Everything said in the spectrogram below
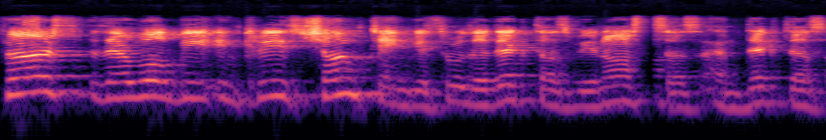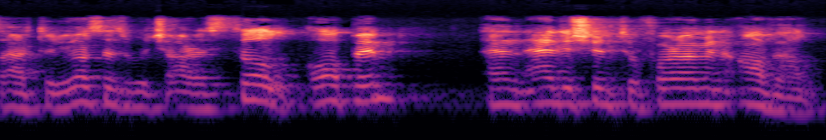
First, there will be increased shunting through the ductus venosus and ductus arteriosus, which are still open, in addition to foramen ovale.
